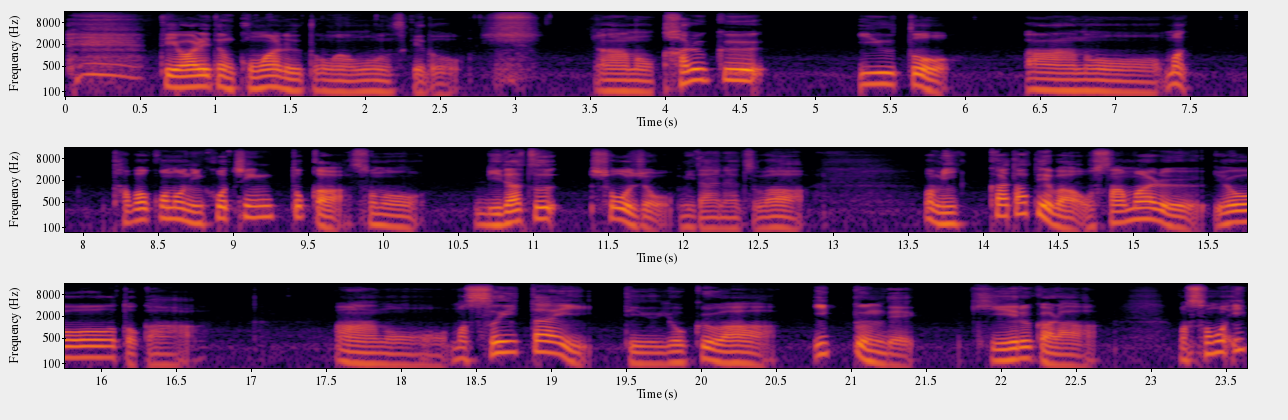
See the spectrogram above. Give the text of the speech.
て言われても困るとは思うんですけど、あの、軽く言うと、あの、ま、タバコのニコチンとか、その、離脱症状みたいなやつは、まあ、3日経てば収まるよとか、あの、まあ、吸いたいっていう欲は1分で消えるから、まあ、その1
